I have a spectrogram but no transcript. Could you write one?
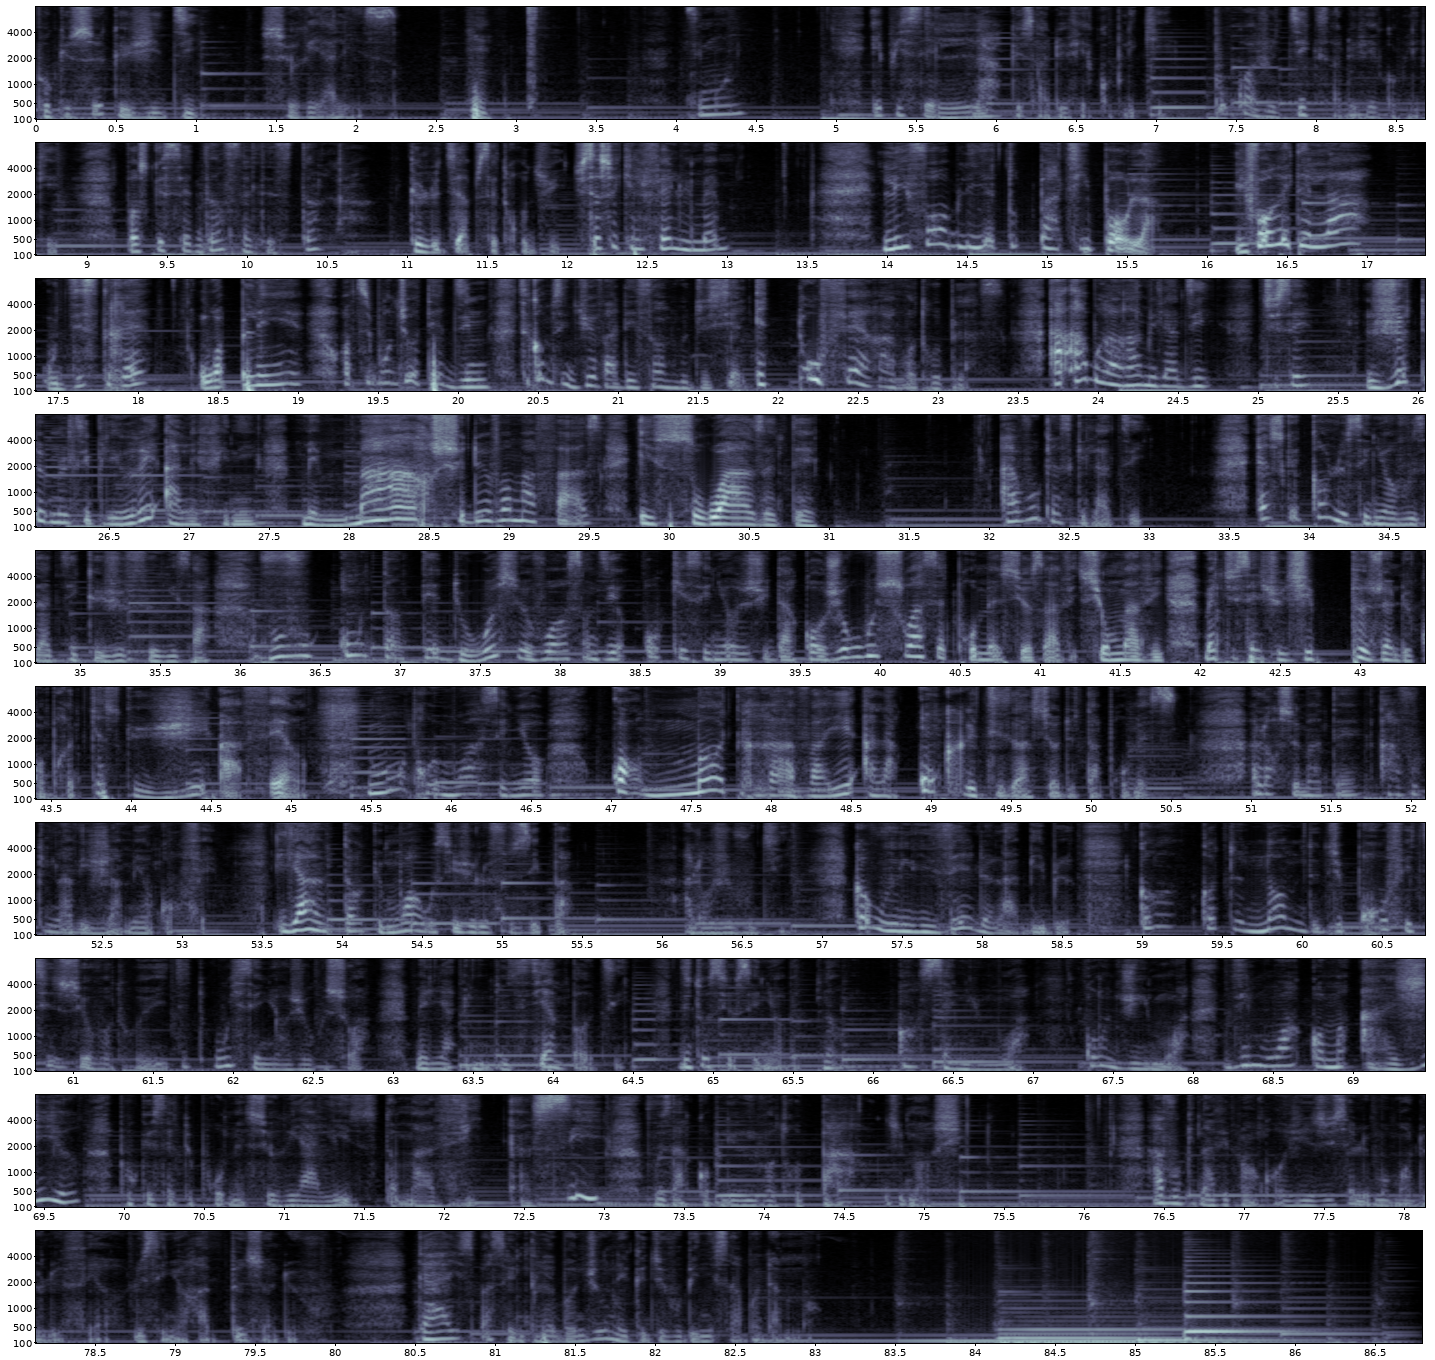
pour que ce que j'ai dit se réalise. Hum. Simone Et puis c'est là que ça devient compliqué. Pourquoi je dis que ça devient compliqué? Parce que c'est dans cet instant-là que le diable s'est introduit. Tu sais ce qu'il fait lui-même? Il faut oublier toute partie pour là. Il faut arrêter là ou distrait, ou à plaigner, ou petit bon Dieu dit, c'est comme si Dieu va descendre du ciel et tout faire à votre place. À Abraham, il a dit, tu sais, je te multiplierai à l'infini, mais marche devant ma face et sois intègre. À vous, qu'est-ce qu'il a dit est-ce que quand le Seigneur vous a dit que je ferai ça, vous vous contentez de recevoir sans dire, OK Seigneur, je suis d'accord, je reçois cette promesse sur, sur ma vie. Mais tu sais, j'ai besoin de comprendre qu'est-ce que j'ai à faire. Montre-moi Seigneur comment travailler à la concrétisation de ta promesse. Alors ce matin, à vous qui ne l'avez jamais encore fait, il y a un temps que moi aussi je ne le faisais pas. Alors je vous dis, quand vous lisez de la Bible, quand quand un homme de Dieu prophétise sur votre vie, dites oui Seigneur, je reçois. Mais il y a une deuxième partie. Dites aussi au Seigneur maintenant, enseigne-moi, conduis-moi, dis-moi comment agir pour que cette promesse se réalise dans ma vie. Ainsi, vous accomplirez votre part du marché. À vous qui n'avez pas encore Jésus, c'est le moment de le faire. Le Seigneur a besoin de vous. Guys, passez une très bonne journée. Que Dieu vous bénisse abondamment.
